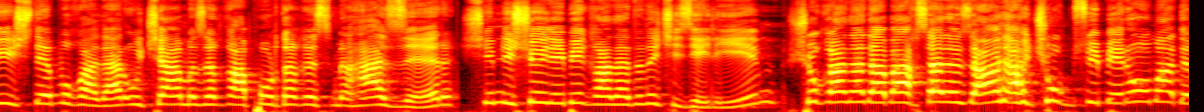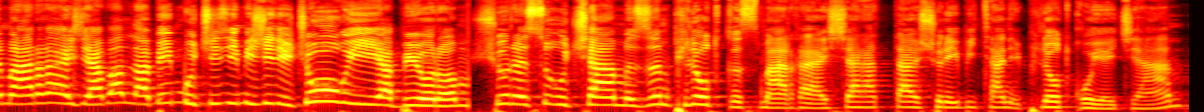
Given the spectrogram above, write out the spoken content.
İşte bu kadar. Uçağımızın kaporta kısmı hazır. Şimdi şöyle bir kanadını çizelim. Şu kanada baksanıza. Ana çok süper olmadı mı arkadaşlar? Valla ben bu çizim işini çok iyi yapıyorum. Şurası uçağımızın pilot kısmı arkadaşlar. Hatta şuraya bir tane pilot koyacağım.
